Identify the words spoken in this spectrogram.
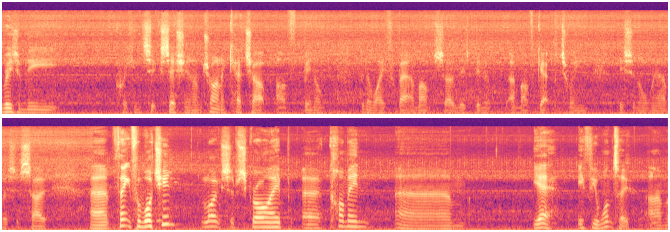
reasonably quick in succession. I'm trying to catch up. I've been on, been away for about a month, so there's been a, a month gap between this and all my others. So um, thank you for watching. Like, subscribe, uh, comment. Um, yeah, if you want to. I'm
